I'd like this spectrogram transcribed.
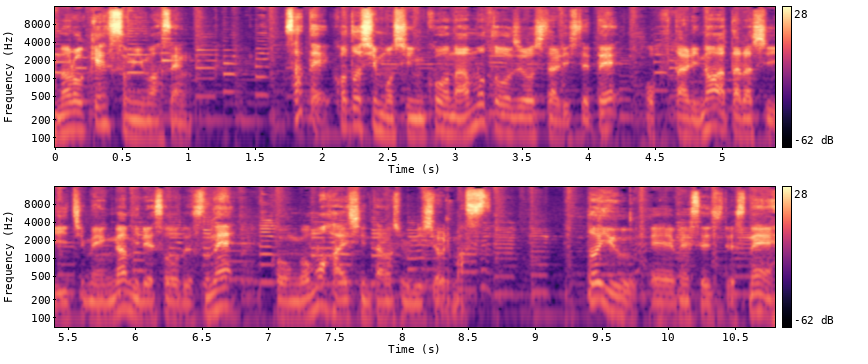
のろけすみません。さて今年も新コーナーも登場したりしててお二人の新しい一面が見れそうですね。今後も配信楽しみにしております。という、えーメッセージですね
